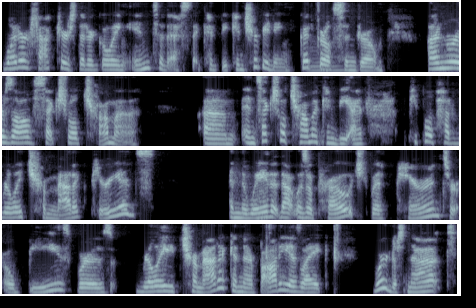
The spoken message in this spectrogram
what are factors that are going into this that could be contributing? Good girl mm. syndrome, unresolved sexual trauma. Um, and sexual trauma can be, I've people have had really traumatic periods. And the way that that was approached with parents or OBs was really traumatic. And their body is like, we're just not,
